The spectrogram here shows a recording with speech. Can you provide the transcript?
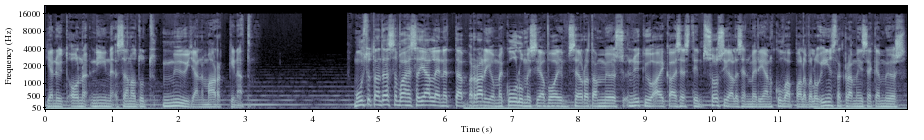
ja nyt on niin sanotut myyjän markkinat. Muistutan tässä vaiheessa jälleen, että radiomme kuulumisia voi seurata myös nykyaikaisesti sosiaalisen median kuvapalvelu Instagramin sekä myös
